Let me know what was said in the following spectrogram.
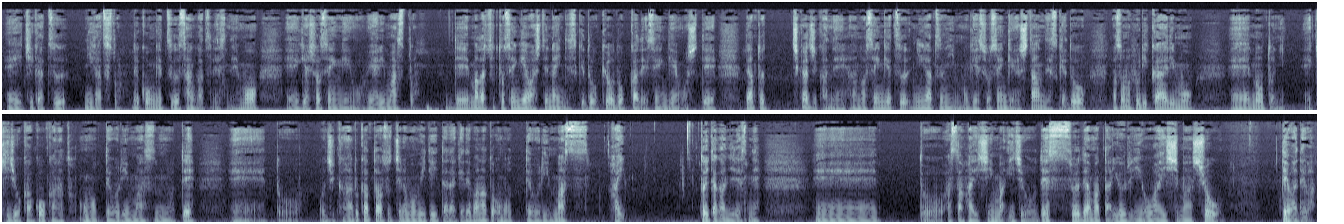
1月2月と。で今月3月ですね。もう、えー、月初宣言をやりますと。でまだちょっと宣言はしてないんですけど今日どっかで宣言をしてであと近々ねあの先月2月にも月初宣言したんですけど、まあ、その振り返りも、えー、ノートに記事を書こうかなと思っておりますのでえー、っとお時間ある方はそちらも見ていただければなと思っております。はい。といった感じですね。えーと、朝配信は以上です。それではまた夜にお会いしましょう。ではでは。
